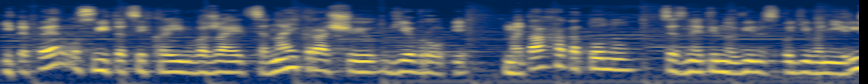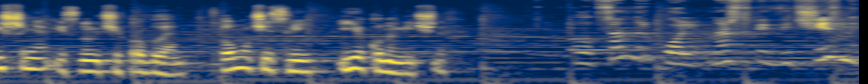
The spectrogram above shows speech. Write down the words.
і тепер освіта цих країн вважається найкращою в Європі. Мета хакатону це знайти нові несподівані рішення існуючих проблем, в тому числі і економічних. Олександр наш співвітчизник,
